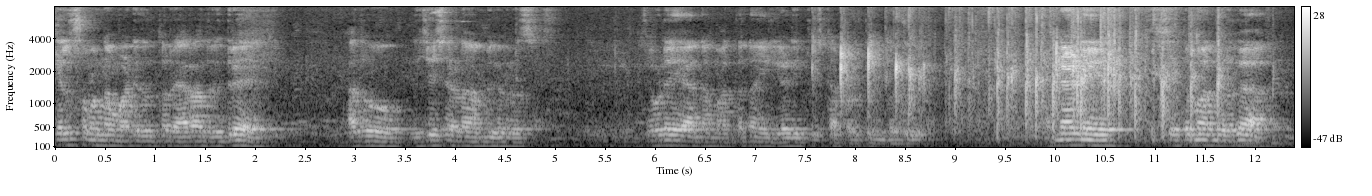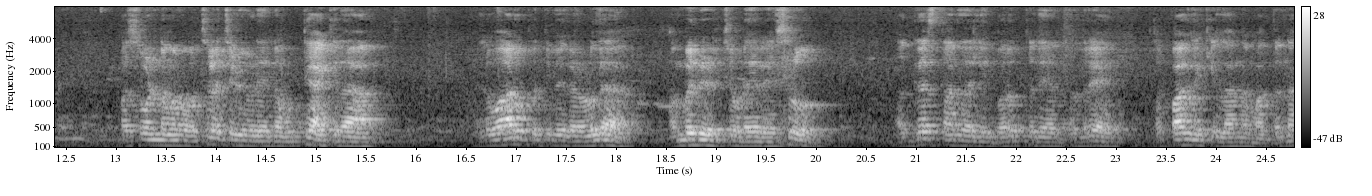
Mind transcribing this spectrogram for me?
ಕೆಲಸವನ್ನು ಮಾಡಿದಂಥವ್ರು ಯಾರಾದರೂ ಇದ್ರೆ ಅದು ನಿಜಶರಣ ಅಂಬಿಗರ ಚೌಡಯ್ಯ ಅನ್ನೋ ಮಾತನ್ನ ಇಲ್ಲಿ ಹೇಳಿಕ್ಕೆ ಇಷ್ಟಪಡ್ತೀನಿ ಹನ್ನೆರಡನೇ ಶತಮಾನದೊಳಗ ಬಸವಣ್ಣವರ ಒತ್ತಡ ಚಳುವಳಿಯನ್ನು ಹುಟ್ಟಿ ಹಾಕಿದ ಹಲವಾರು ಪ್ರತಿಭೆಗಳೊಳಗ ಅಂಬೇಡ್ಕರ್ ಚೌಡಯ್ಯರ ಹೆಸರು ಅಗ್ರಸ್ಥಾನದಲ್ಲಿ ಬರುತ್ತದೆ ಅಂತಂದ್ರೆ ತಪ್ಪಾಗಲಿಕ್ಕಿಲ್ಲ ಅನ್ನೋ ಮಾತನ್ನ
